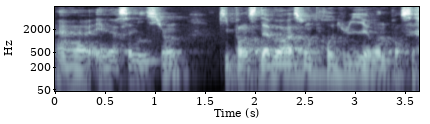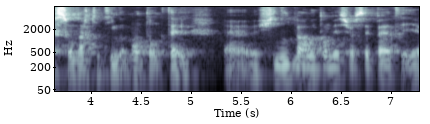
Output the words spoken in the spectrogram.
et vers sa mission, qui pense d'abord à son produit avant de penser à son marketing en tant que tel, finit par retomber sur ses pattes et,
